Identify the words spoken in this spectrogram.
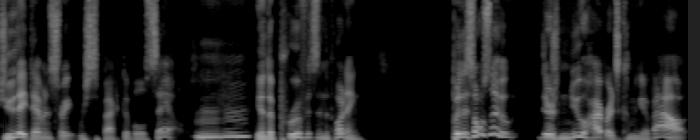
Do they demonstrate respectable sales? Mm-hmm. You know, the proof is in the pudding. But there's also there's new hybrids coming about.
